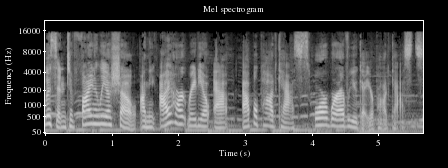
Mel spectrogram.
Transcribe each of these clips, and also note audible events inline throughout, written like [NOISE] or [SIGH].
Listen to Finally a Show on the iHeartRadio app, Apple Podcasts, or wherever you get your podcasts.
